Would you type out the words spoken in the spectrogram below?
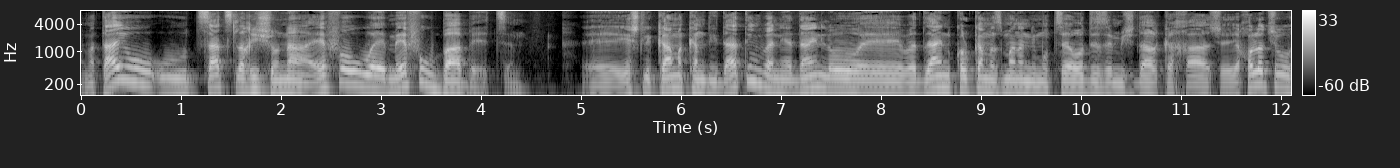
מתי הוא, הוא צץ לראשונה? איפה הוא, מאיפה הוא בא בעצם? אה, יש לי כמה קנדידטים ואני עדיין לא, אה, ועדיין כל כמה זמן אני מוצא עוד איזה משדר ככה, שיכול להיות שהוא,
